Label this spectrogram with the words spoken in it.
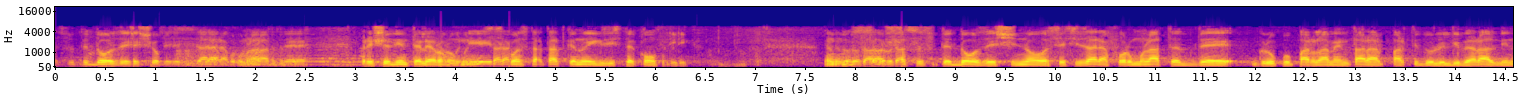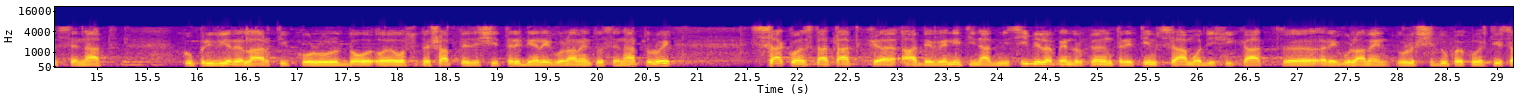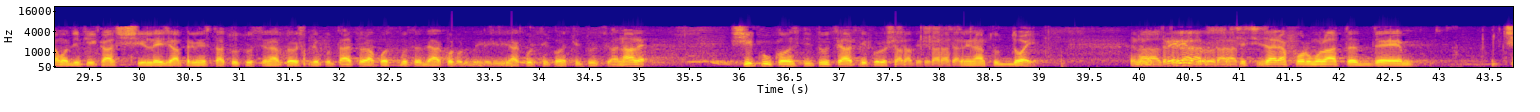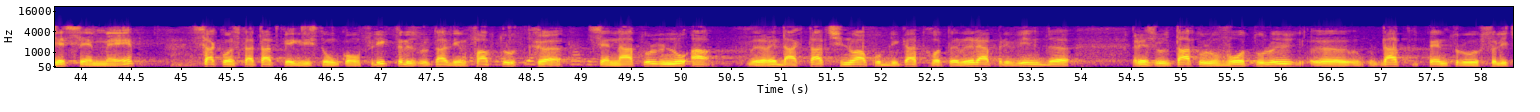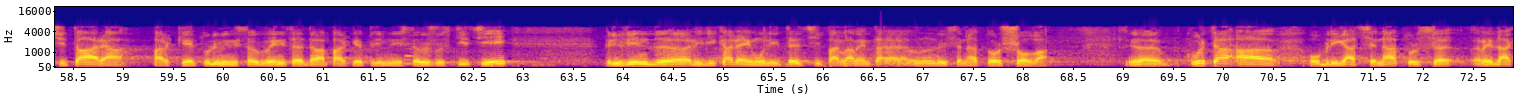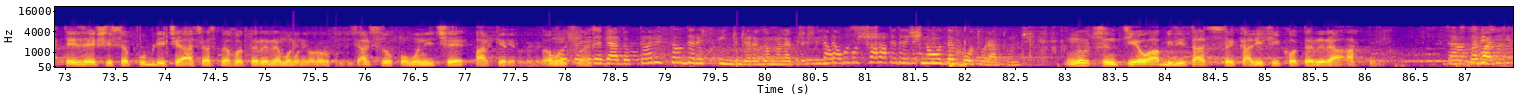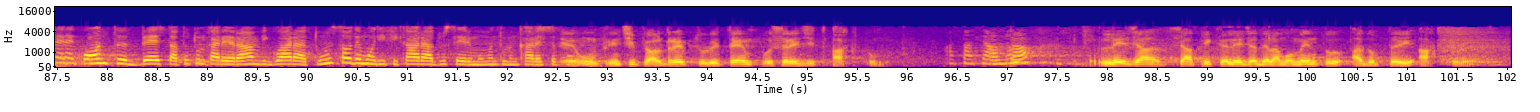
128 sesizarea formulată de președintele României s-a constatat că nu există conflict. În dosarul 629, sesizarea formulată de grupul parlamentar al Partidului Liberal din Senat cu privire la articolul 173 din regulamentul Senatului, S-a constatat că a devenit inadmisibilă pentru că între timp s-a modificat uh, regulamentul și după cum știți s-a modificat și legea privind statutul senatorilor și deputaților, a fost pusă de acord cu decizia Curții Constituționale și cu Constituția articolul 76 alineatul 2. În al treilea dosar, sesizarea formulată de CSM, s-a constatat că există un conflict rezultat din faptul că Senatul nu a redactat și nu a publicat hotărârea privind uh, rezultatul votului uh, dat pentru solicitarea parchetului, Ministerul venită de la parchet prin Ministerul Justiției, privind uh, ridicarea imunității parlamentare a domnului senator Șova. Uh, Curtea a obligat Senatul să redacteze și să publice această hotărâre în monitor oficial și să o comunice parchetului. Vă mulțumesc. Hotărâre de adoptare sau de respingere, domnule președinte? Au fost 79 de voturi atunci. Nu sunt eu abilitat să calific hotărârea acum. Dar se va ține cont de statutul care era în vigoare atunci sau de modificarea adusă în momentul în care se E publică? un principiu al dreptului, tempus regit actum. Asta înseamnă? Legea, se aplică legea de la momentul adoptării actului.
